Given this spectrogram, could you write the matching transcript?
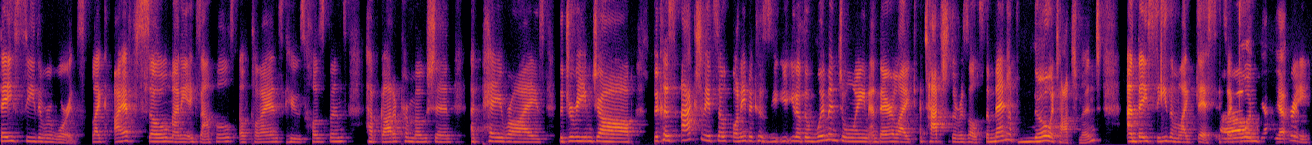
they see the rewards. Like I have so many examples of clients whose husbands have got a promotion, a pay rise, the dream job. Because actually, it's so funny because you, you know the women join and they're like attached to the results. The men have no attachment, and they see them like this. It's like oh, one, yep, yep. three.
